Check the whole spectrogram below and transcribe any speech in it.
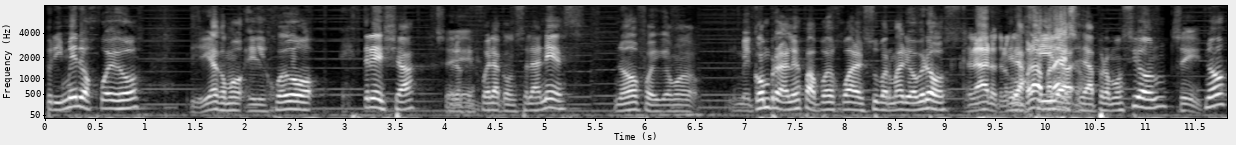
primeros juegos, diría como el juego estrella Sí. de lo que fue la consola NES, ¿no? Fue como. Me compro la NES para poder jugar el Super Mario Bros. Claro, te lo Era así para la, eso. la promoción, Sí. ¿no?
